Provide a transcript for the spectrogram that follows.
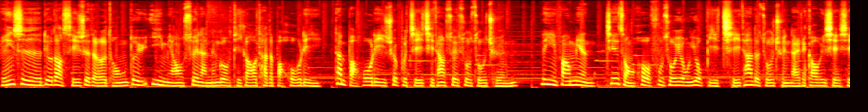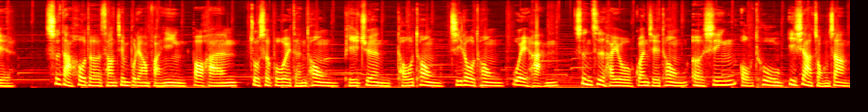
原因是六到十一岁的儿童对于疫苗虽然能够提高它的保护力，但保护力却不及其他岁数族群。另一方面，接种后副作用又比其他的族群来得高一些些。施打后的常见不良反应包含注射部位疼痛、疲倦、头痛、肌肉痛、畏寒。甚至还有关节痛、恶心、呕吐、腋下肿胀。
